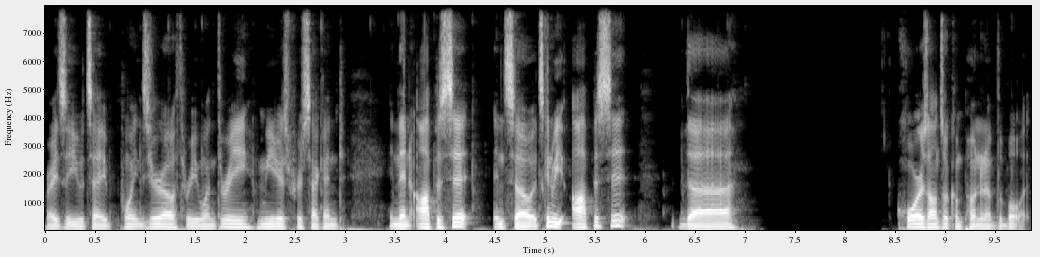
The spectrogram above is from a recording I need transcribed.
right? So you would say 0.0313 meters per second and then opposite. And so it's going to be opposite the horizontal component of the bullet.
